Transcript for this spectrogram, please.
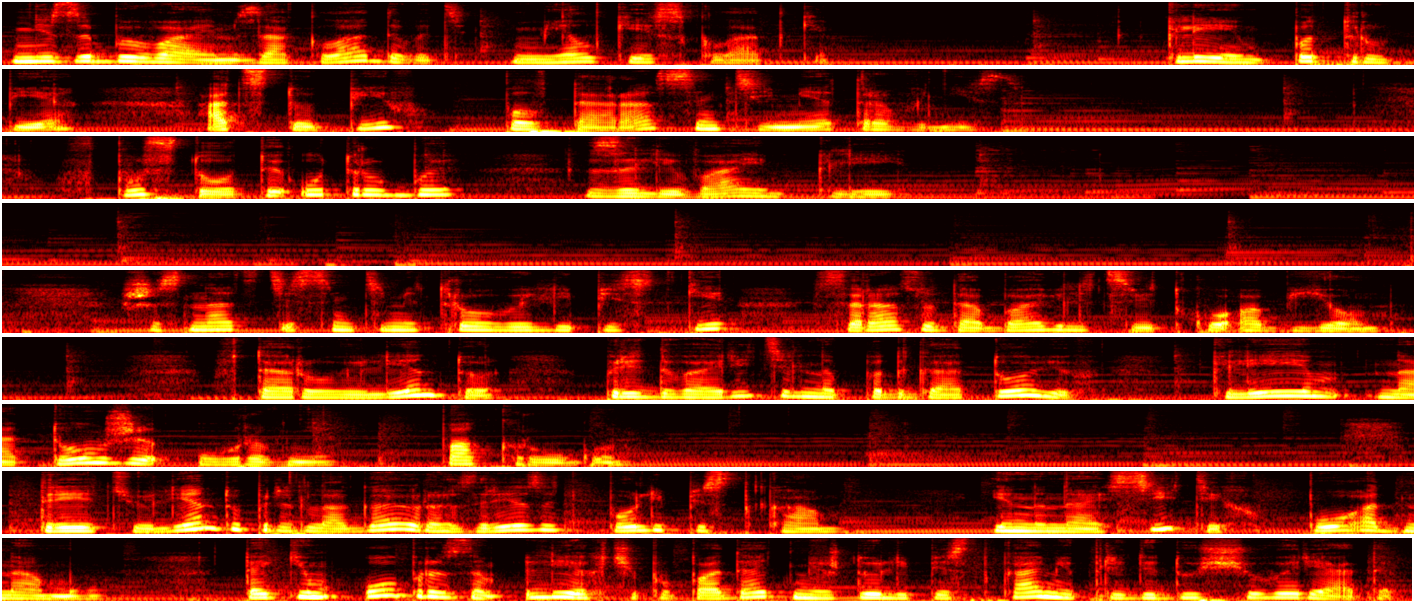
Не забываем закладывать мелкие складки. Клеим по трубе, отступив полтора сантиметра вниз. В пустоты у трубы заливаем клей. 16-сантиметровые лепестки сразу добавили цветку объем. Вторую ленту, предварительно подготовив, клеим на том же уровне, по кругу. Третью ленту предлагаю разрезать по лепесткам и наносить их по одному. Таким образом легче попадать между лепестками предыдущего ряда.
